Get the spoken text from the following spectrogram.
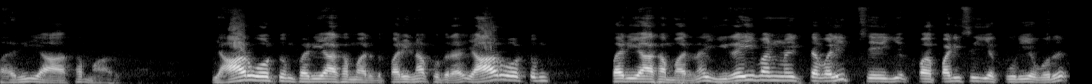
பரியாக மாறும். யார் ஓட்டும் பரியாக மாறுது? பரினா குதிரை. யார் ஓட்டும் பரியாக மாறினா இறைவனிட்ட வழி செய்ய ப- பணி செய்யக்கூடிய ஒரு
